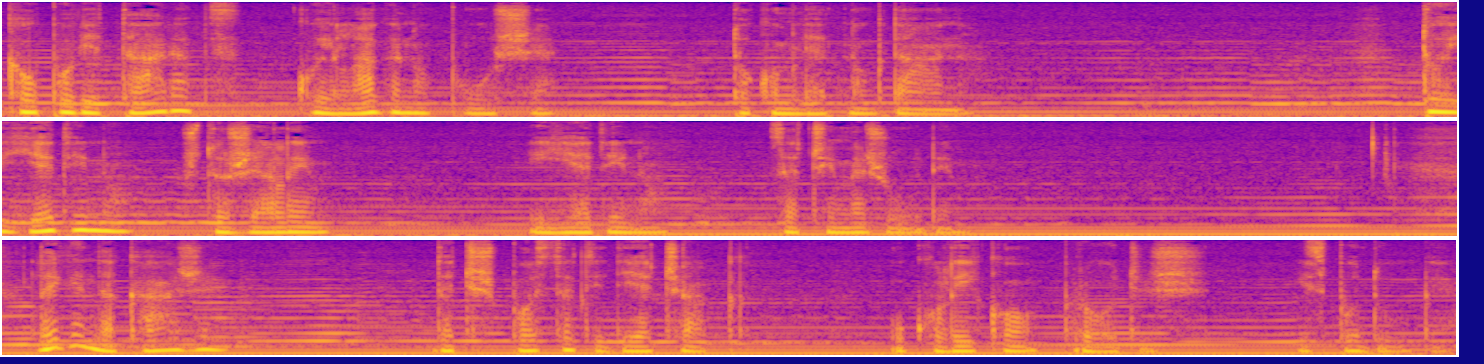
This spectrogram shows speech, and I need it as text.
kao povjetarac koji lagano puše tokom ljetnog dana. To je jedino što želim i jedino za čime žudim. Legenda kaže da ćeš postati dječak ukoliko prođeš ispod duge.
